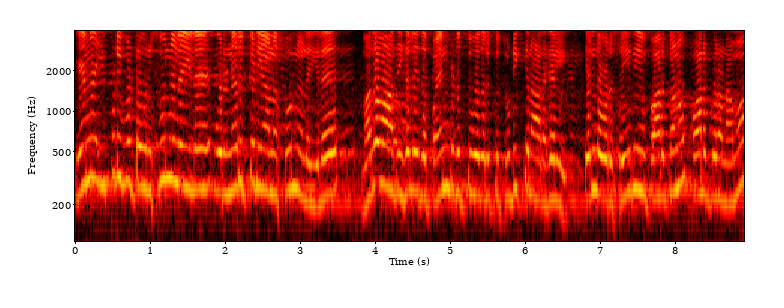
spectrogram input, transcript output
ஏன்னா இப்படிப்பட்ட ஒரு சூழ்நிலையில ஒரு நெருக்கடியான சூழ்நிலையில மதவாதிகள் இதை பயன்படுத்துவதற்கு துடிக்கிறார்கள் என்ற ஒரு செய்தியும் பார்க்கணும் பார்க்கிறோம் நாமோ.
